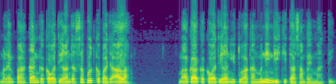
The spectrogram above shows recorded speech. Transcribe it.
melemparkan kekhawatiran tersebut kepada Allah, maka kekhawatiran itu akan menindih kita sampai mati.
